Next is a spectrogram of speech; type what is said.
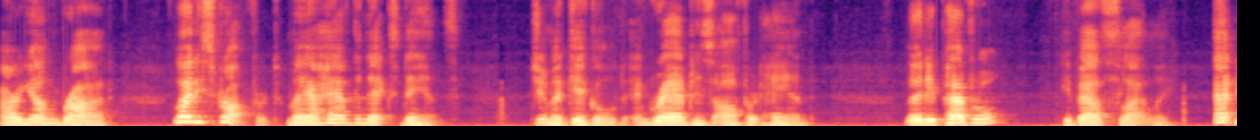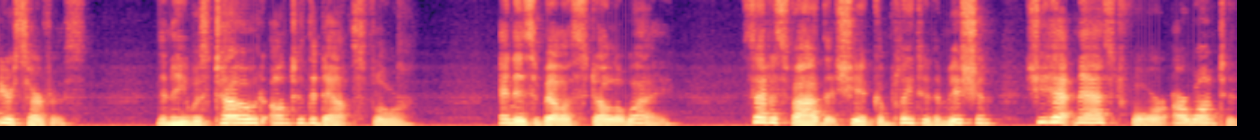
our young bride. Lady Stropford, may I have the next dance? Gemma giggled and grabbed his offered hand. Lady Peveril, he bowed slightly, at your service. Then he was towed onto the dance floor, and Isabella stole away, satisfied that she had completed a mission she hadn't asked for or wanted.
